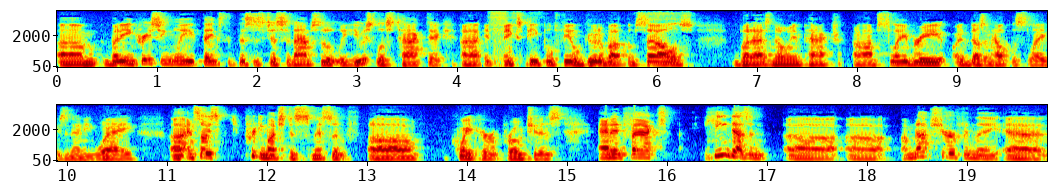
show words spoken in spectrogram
um, but he increasingly thinks that this is just an absolutely useless tactic. Uh, it makes people feel good about themselves, but has no impact on slavery and doesn't help the slaves in any way. and so he's pretty much dismissive of Quaker approaches. And in fact, he doesn't. Uh, uh, I'm not sure if in the uh,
